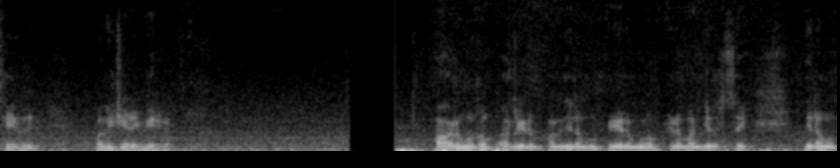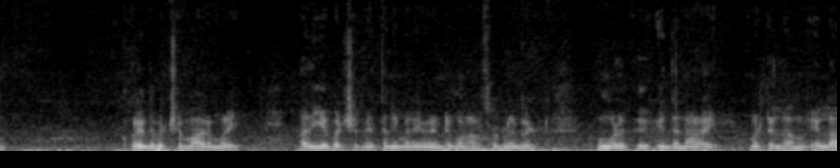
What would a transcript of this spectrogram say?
செய்து மகிழ்ச்சி அடைவீர்கள். ஆறுமுகம் அருளிடும் அனுதினமும் ஏறுமுகம் எனும் மந்திரத்தை தினமும் குறைந்தபட்சம் ஆறு முறை அதிகபட்சம் எத்தனை முறை வேண்டுமானால் சொல்லுங்கள். உங்களுக்கு இந்த நாளை மட்டும் இல்லாமல் எல்லா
